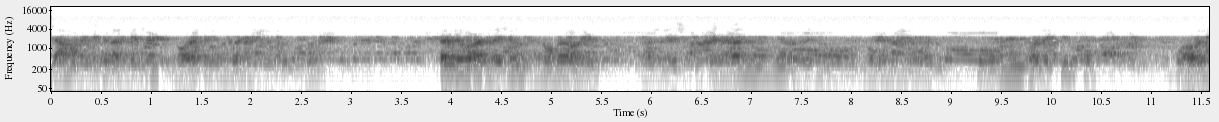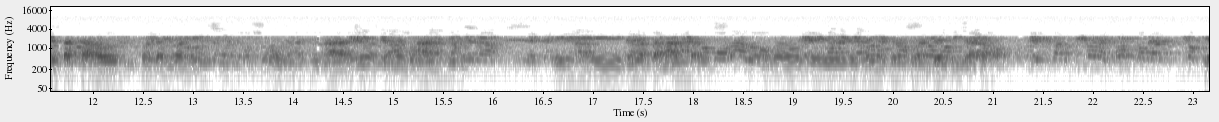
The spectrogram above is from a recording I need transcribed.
Llaman y la selección, no había tenido un buen año en el 2001. Pero llegó la selección, no me va bien en la selección. El primer año mío en la selección no, no fue un año bueno. Tuvo un buen equipo, jugadores destacados, con David Valencia, jugador nacional, Sebastián Hernández, eh, Jonathan Álvarez, jugador de, de selección en este momento de Envigado. Y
